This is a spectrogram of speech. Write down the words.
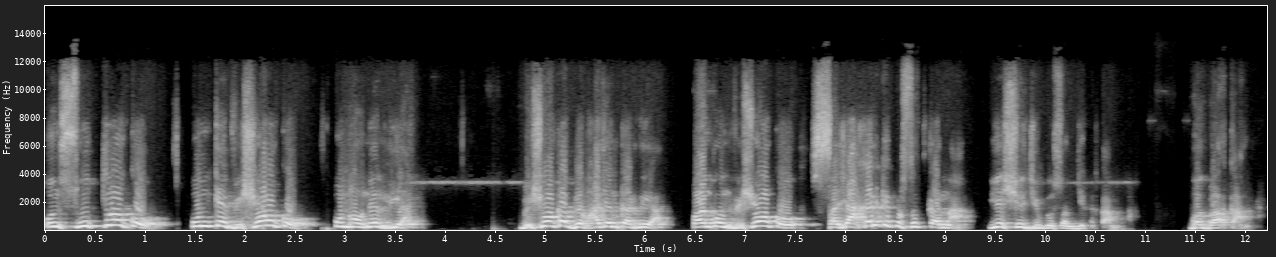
उन सूत्रों को, उनके विषयों को उन्होंने लिया। विषयों का विभाजन कर दिया, परंतु उन विषयों को सजा करके प्रस्तुत करना यह श्री जीव गोस्वामी जी का काम था। बहुत बड़ा काम है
